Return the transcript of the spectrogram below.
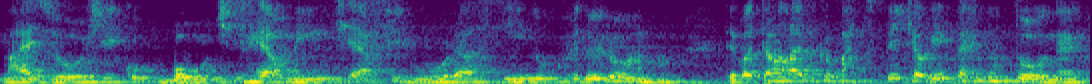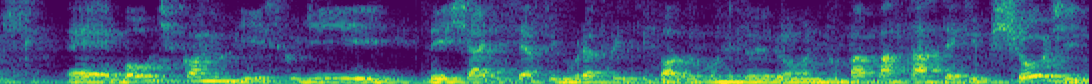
Mas hoje Bolt realmente é a figura assim do corredor irônico. Teve até uma live que eu participei que alguém perguntou, né? É, Bolt corre o risco de deixar de ser a figura principal do corredor irônico para passar a ser equipe Shoji?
